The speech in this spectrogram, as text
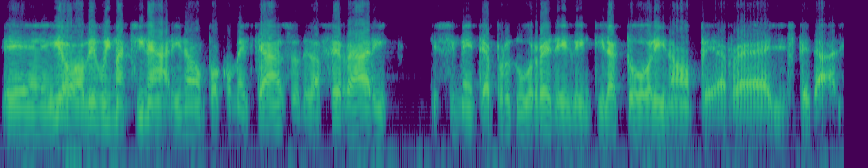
eh, io avevo i macchinari, no? un po' come il caso della Ferrari, che si mette a produrre dei ventilatori no, per eh, gli ospedali.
